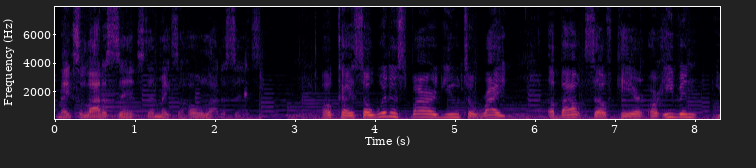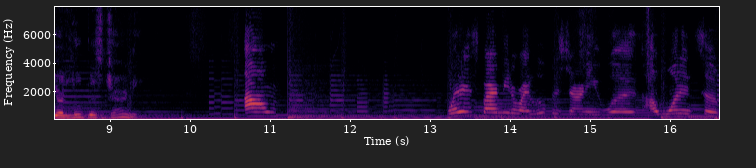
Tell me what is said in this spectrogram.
Makes a lot of sense. That makes a whole lot of sense. Okay, so what inspired you to write about self care or even your lupus journey? Um, inspired me to write Lupus Journey was I wanted to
